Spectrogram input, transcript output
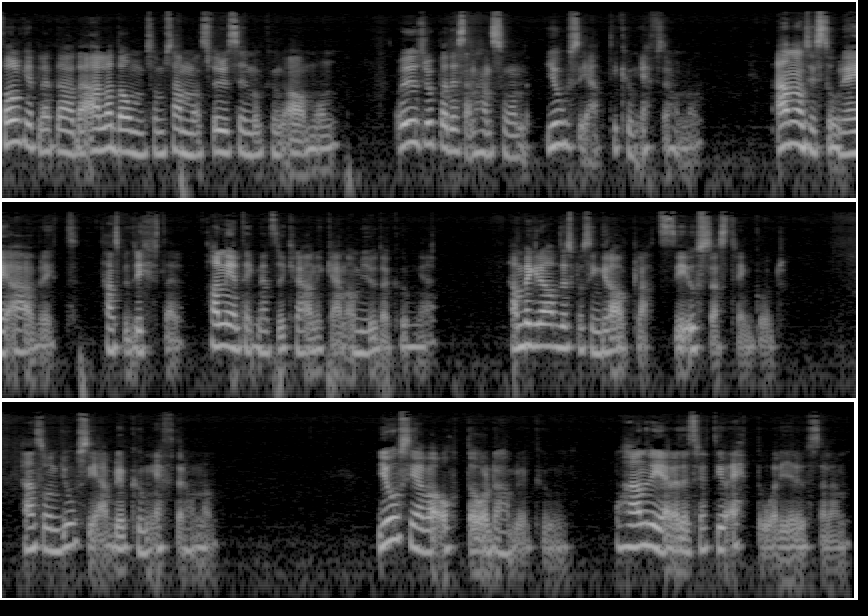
Folket lät döda alla dem som sammansvurit sig mot kung Amon och utropade sedan hans son Josia till kung efter honom. Amons historia i övrigt, hans bedrifter, har nedtecknats i krönikan om judakungar. Han begravdes på sin gravplats i Ussas trädgård. Hans son Josia blev kung efter honom. Josia var åtta år då han blev kung och han regerade 31 år i Jerusalem.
